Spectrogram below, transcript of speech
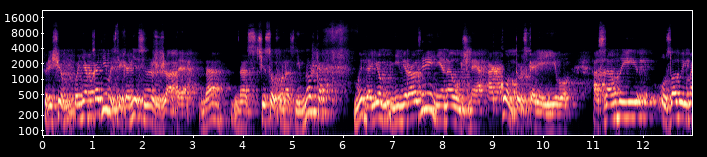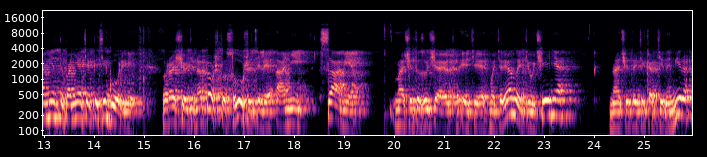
Причем по необходимости, конечно, сжатое. Да? У нас, часов у нас немножко. Мы даем не мировоззрение научное, а контур скорее его. Основные узловые моменты понятия категории – в расчете на то, что слушатели, они сами значит, изучают эти материалы, эти учения, значит, эти картины мира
